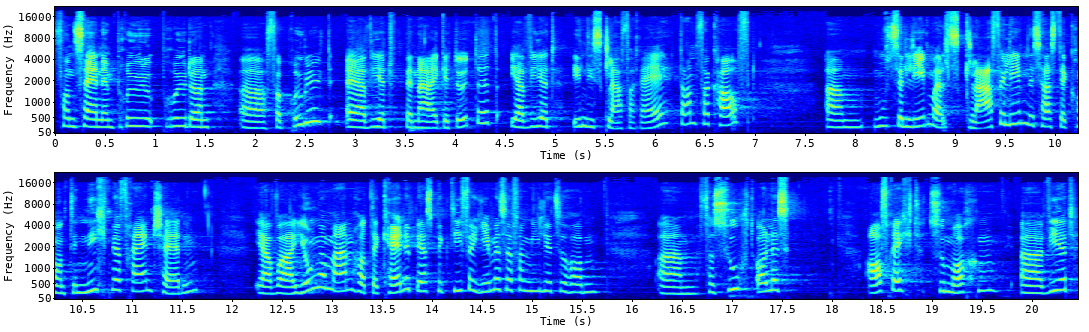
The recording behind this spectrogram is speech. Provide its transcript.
von seinen Brüdern äh, verprügelt, er wird beinahe getötet, er wird in die Sklaverei dann verkauft, ähm, muss sein Leben als Sklave leben, das heißt, er konnte nicht mehr frei entscheiden. Er war ein junger Mann, hatte keine Perspektive, jemals eine Familie zu haben, ähm, versucht alles aufrecht zu machen, äh, wird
